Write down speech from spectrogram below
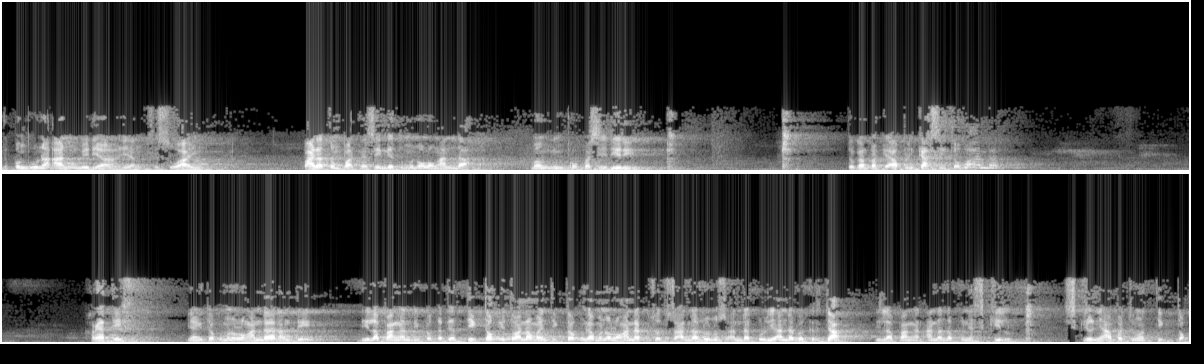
Itu penggunaan media yang sesuai pada tempatnya sehingga itu menolong Anda mengimprovisasi diri. Itu kan pakai aplikasi. Coba Anda kreatif yang itu akan menolong Anda nanti di lapangan di pekerjaan TikTok itu Anda main TikTok nggak menolong Anda suatu saat Anda lulus, Anda kuliah, Anda bekerja di lapangan, Anda tidak punya skill. Skillnya apa cuma TikTok.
